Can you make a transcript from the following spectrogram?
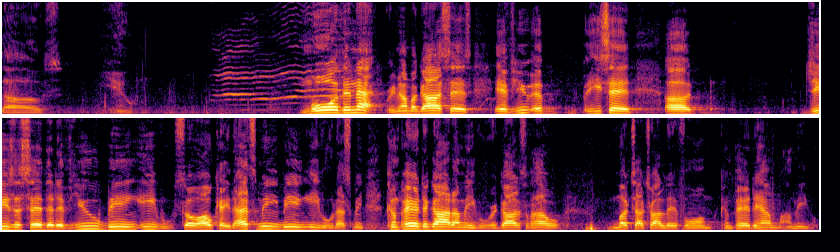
loves more than that. Remember, God says, if you, uh, He said, uh, Jesus said that if you being evil, so okay, that's me being evil. That's me. Compared to God, I'm evil. Regardless of how much I try to live for Him, compared to Him, I'm evil.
